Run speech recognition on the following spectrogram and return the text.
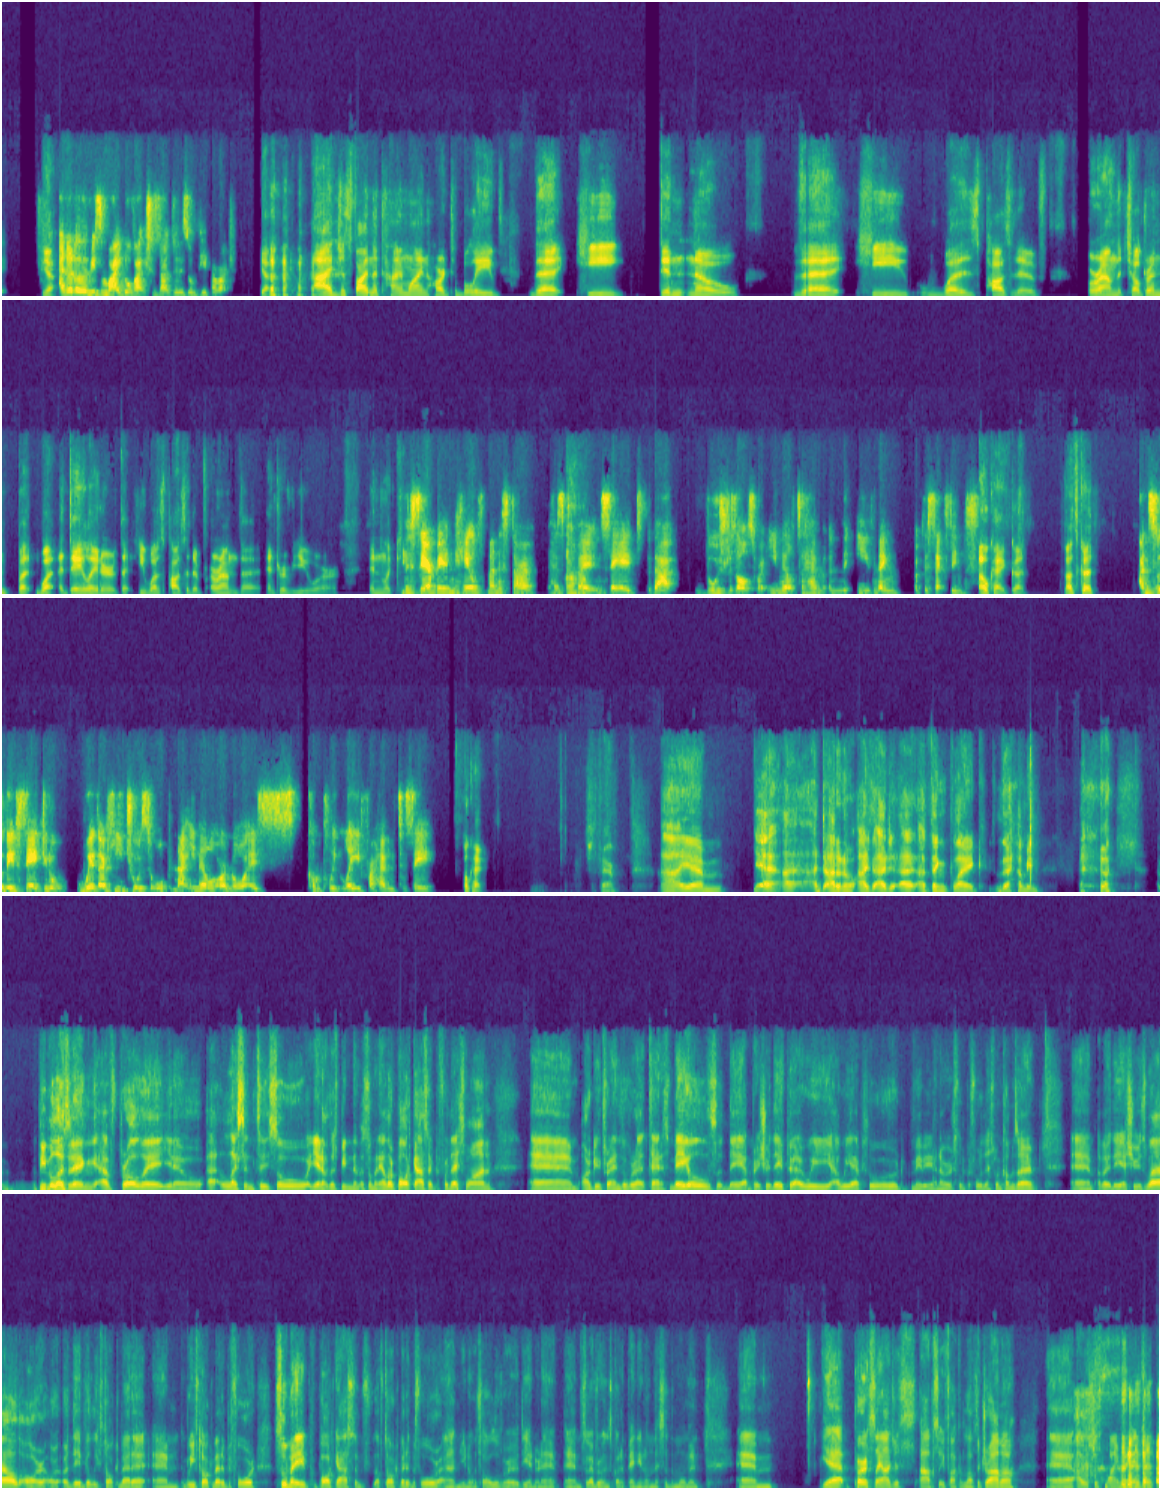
Yeah. And another reason why Novak should start doing his own paperwork. Yeah. I just find the timeline hard to believe that he didn't know that he was positive around the children, but what a day later that he was positive around the interviewer in like The Serbian health minister has come Uh-huh. out and said that those results were emailed to him in the evening of the 16th. Okay, good. That's good. And so they've said, you know, whether he chose to open that email or not is completely for him to say. Okay. Which is fair. I um yeah, I, I, I don't know. I, I I- think like the I mean people listening have probably you know uh, listened to so you know there's been so many other podcasts out before this one. Um, our good friends over at Tennis and Bagels, they I'm pretty sure they've put a wee a wee episode, maybe an hour or so before this one comes out, um, about the issue as well, or, or or they've at least talked about it. Um, we've talked about it before. So many podcasts have, have talked about it before, and you know it's all over the internet. Um, so everyone's got an opinion on this at the moment. Um, yeah, personally, I just absolutely fucking love the drama. Uh, I was just fine with it.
